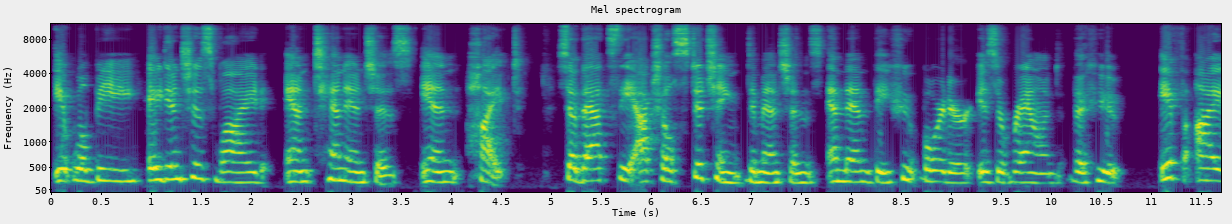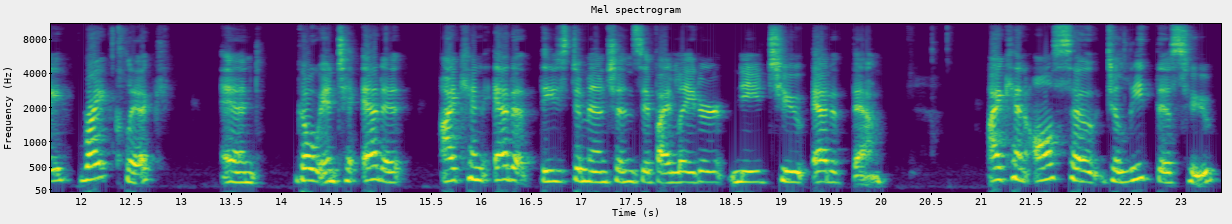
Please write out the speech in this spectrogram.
it will be eight inches wide and 10 inches in height. So that's the actual stitching dimensions. And then the hoop border is around the hoop. If I right click and go into edit, I can edit these dimensions if I later need to edit them. I can also delete this hoop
